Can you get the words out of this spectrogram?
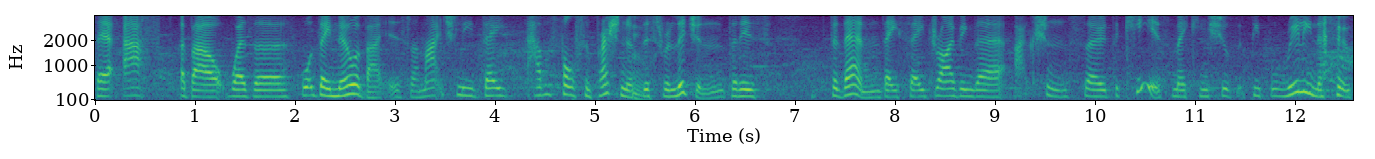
they're asked about whether what they know about Islam actually they have a false impression of mm. this religion that is for them they say driving their actions so the key is making sure that people really know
